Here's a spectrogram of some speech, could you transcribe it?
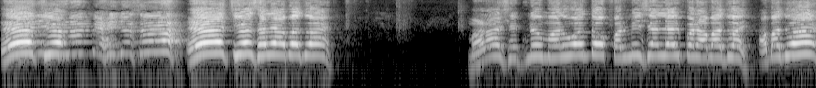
એ ચીવે બેહી જશે એ ચીવે ચાલે આ બાજુ આય. મારા સીટને મળવું તો પરમિશન લેવી પડે આ બાજુ આય. આ બાજુ આય.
